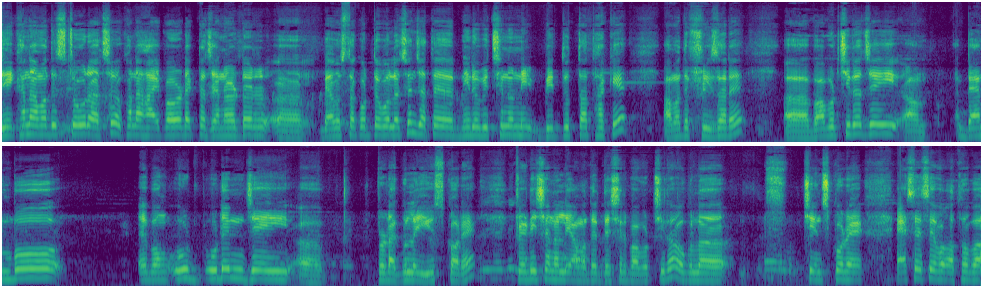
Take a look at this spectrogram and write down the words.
যেখানে আমাদের স্টোর আছে, ওখানে হাই পাওয়ার্ড একটা জেনারেটর ব্যবস্থা করতে বলেছেন যাতে নিরবিচ্ছিন্ন বিদ্যুৎটা থাকে আমাদের ফ্রিজারে বাবরচিরা যেই ব্যাম্বো এবং উড উডেন যেই প্রোডাক্টগুলো ইউজ করে ট্রেডিশনালি আমাদের দেশের বাবরচিরা ওগুলো চেঞ্জ করে এস এস অথবা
